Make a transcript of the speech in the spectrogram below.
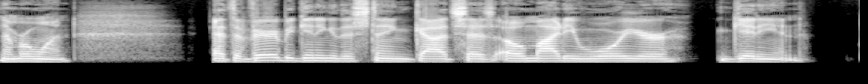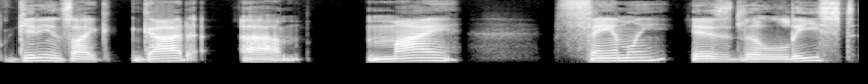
number one, at the very beginning of this thing, God says, "Oh, mighty warrior Gideon." Gideon's like, God, um, my family is the least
